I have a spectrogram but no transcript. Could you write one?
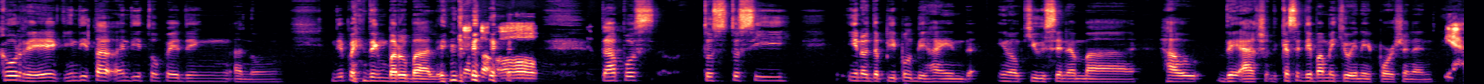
Correct. Hindi, ta, hindi to pwedeng, ano, hindi pwedeng barubalin. Totoo. Tapos, to, to see, you know, the people behind, you know, Q Cinema, how they actually, kasi di ba may Q&A portion and Yeah.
